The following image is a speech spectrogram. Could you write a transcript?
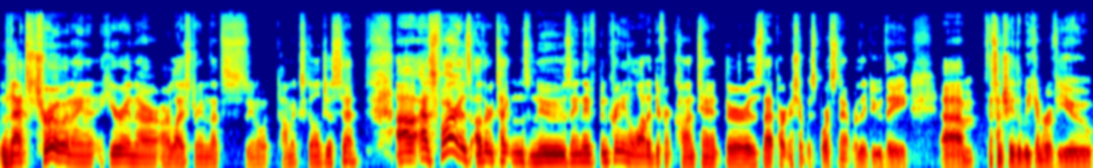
That's true, and I here in our, our live stream, that's you know what Atomic Skull just said. Uh, as far as other Titans news, I mean they've been creating a lot of different content. There is that partnership with Sportsnet where they do the um, essentially the weekend review.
